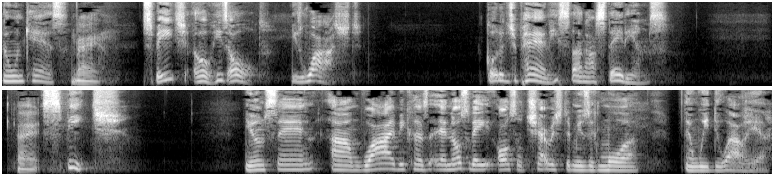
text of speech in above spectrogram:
No one cares. Right. Speech. Oh, he's old. He's washed. Go to Japan. He's selling out stadiums. Right. Speech. You know what I'm saying? Um, why? Because and also they also cherish the music more than we do out here.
